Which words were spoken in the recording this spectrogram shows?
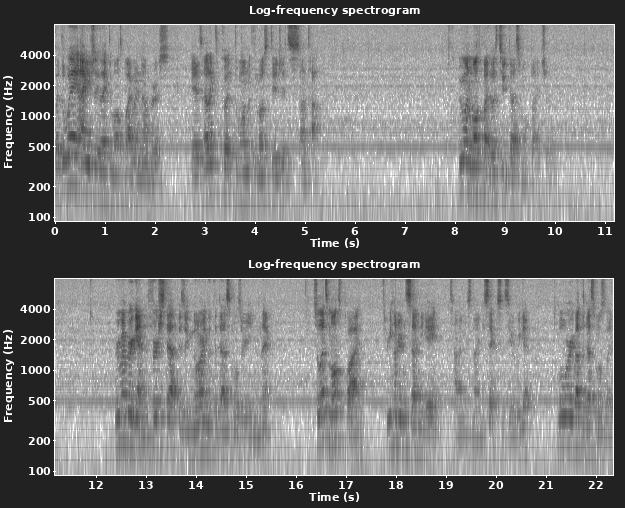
but the way I usually like to multiply my numbers is I like to put the one with the most digits on top. We want to multiply those two decimals by each other. Remember again, the first step is ignoring that the decimals are even there. So let's multiply 378 times 96 and see what we get. We'll worry about the decimals later.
